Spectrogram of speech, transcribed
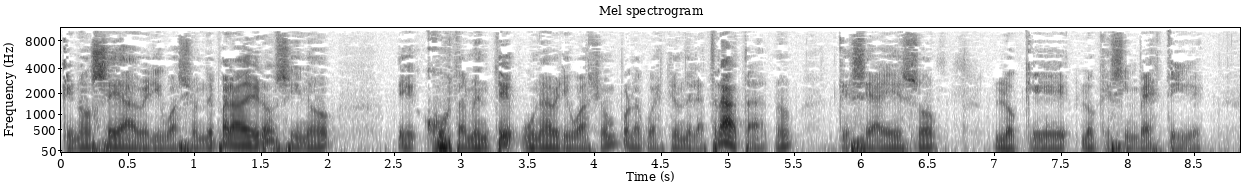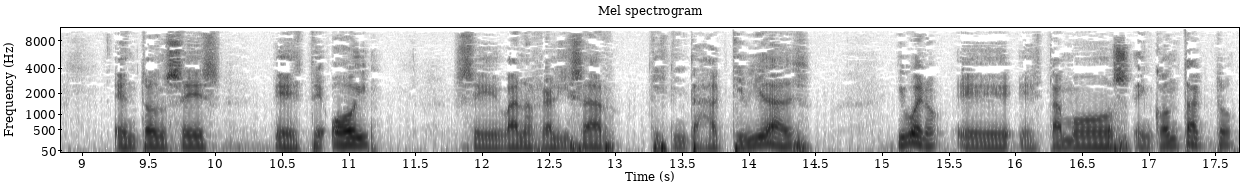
que no sea averiguación de paradero sino eh, justamente una averiguación por la cuestión de la trata no que sea eso lo que lo que se investigue. Entonces este hoy se van a realizar distintas actividades y bueno eh, estamos en contacto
